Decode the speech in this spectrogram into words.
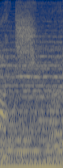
watch.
